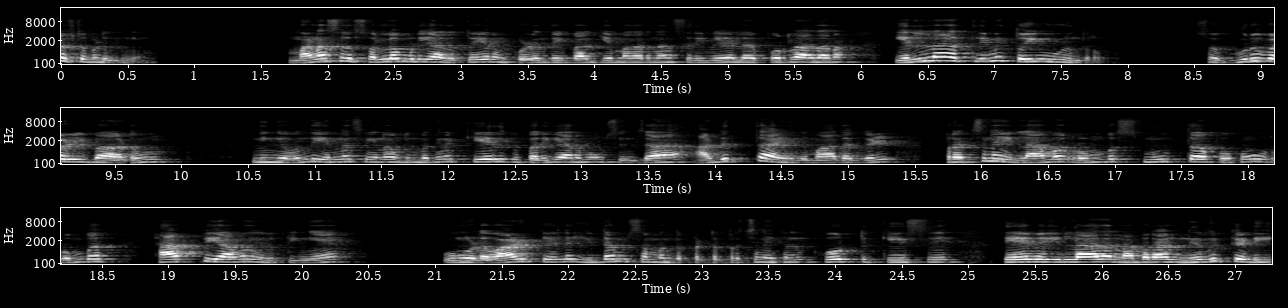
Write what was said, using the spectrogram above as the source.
கஷ்டப்படுவீங்க. மனசில் சொல்ல முடியாத துயரம் குழந்தை பாக்கியமாக இருந்தாலும் சரி வேலை பொருளாதாரம் எல்லாத்துலேயுமே தொய்வு விழுந்துடும் ஸோ குரு வழிபாடும் நீங்கள் வந்து என்ன செய்யணும் அப்படின்னு பார்த்தீங்கன்னா கேதுக்கு பரிகாரமும் செஞ்சால் அடுத்த ஐந்து மாதங்கள் பிரச்சனை இல்லாமல் ரொம்ப ஸ்மூத்தாக போகும் ரொம்ப ஹாப்பியாகவும் இருப்பீங்க. உங்களோட வாழ்க்கையில் இடம் சம்மந்தப்பட்ட பிரச்சனைகள் கோர்ட்டு கேஸு தேவையில்லாத நபரால் நெருக்கடி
